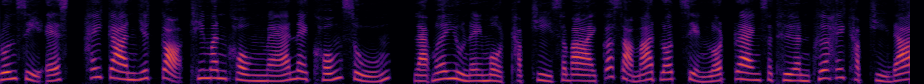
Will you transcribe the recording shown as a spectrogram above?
รุ่น 4S ให้การยึดเกาะที่มั่นคงแม้ในโค้งสูง และเมื่ออยู่ในโหมดขับขี่สบายก็สามารถลดเสียงลดแรงสะเทือนเพื่อให้ขับขี่ได้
